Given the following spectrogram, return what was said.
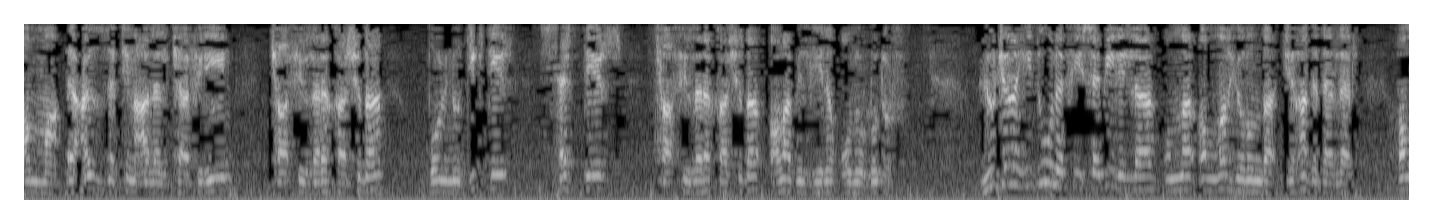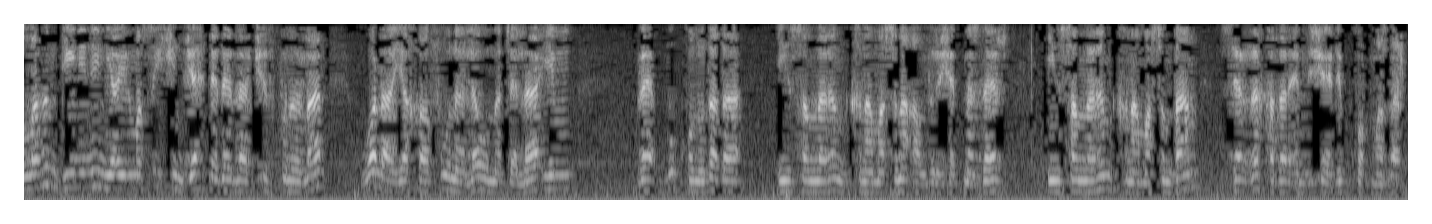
ama e'azzetin alel kafirin, kafirlere karşı da boynu diktir, serttir, kafirlere karşı da alabildiğine onurludur. Yücahidûne fî sebilillah, onlar Allah yolunda cihad ederler. Allah'ın dininin yayılması için cehd ederler, çırpınırlar. وَلَا يَخَافُونَ لَوْمَةَ لَائِمْ Ve bu konuda da insanların kınamasına aldırış etmezler. İnsanların kınamasından zerre kadar endişe edip korkmazlar.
